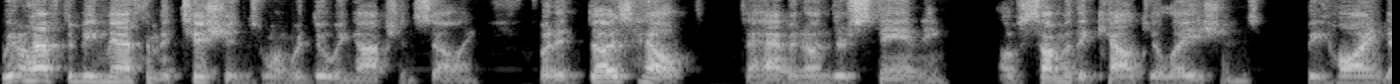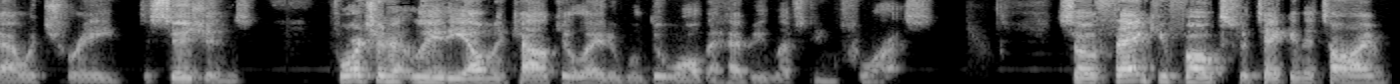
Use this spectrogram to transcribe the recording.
We don't have to be mathematicians when we're doing option selling, but it does help to have an understanding of some of the calculations behind our trade decisions. Fortunately, the Ellman calculator will do all the heavy lifting for us. So thank you, folks, for taking the time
